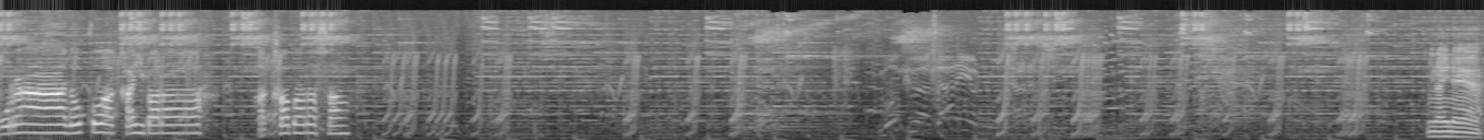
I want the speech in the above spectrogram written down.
おらー、どこ赤いバラ赤バラさん。いないね。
